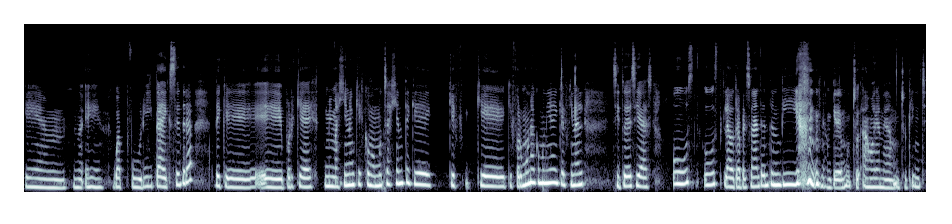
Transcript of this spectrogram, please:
eh, eh, Guapurita, etcétera, de que, eh, porque me imagino que es como mucha gente que, que, que, que formó una comunidad y que al final, si tú decías, Ust, Ust, la otra persona te entendía, aunque de mucho, ahora me da mucho cringe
